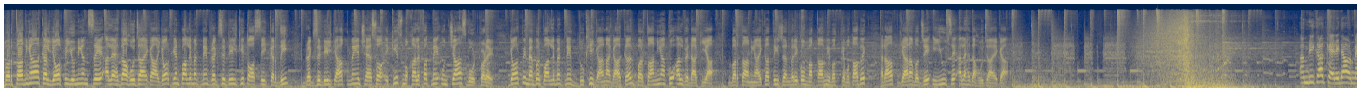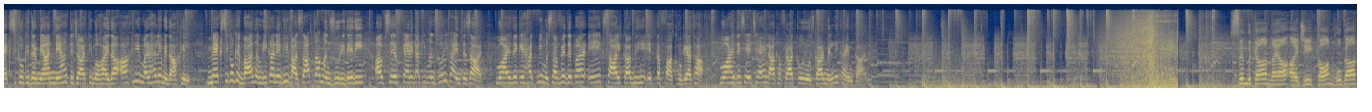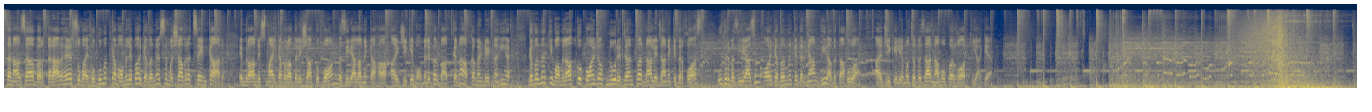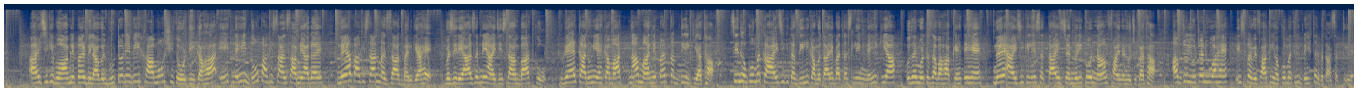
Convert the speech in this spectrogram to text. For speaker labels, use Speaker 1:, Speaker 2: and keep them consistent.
Speaker 1: برطانیہ، کل یورپی یونین سے علیحدہ ہو جائے گا۔ یورپین پارلیمنٹ نے بریکزٹ ڈیل کی توثیق کر دی۔ بریکزٹ ڈیل کے حق میں چھ سو اکیس مخالفت میں انچاس ووٹ پڑے۔ یورپی ممبر پارلیمنٹ نے دکھی گانا گا کر برطانیہ کو الوداع کیا۔ برطانیہ اکتیس جنوری کو مقامی وقت کے مطابق رات گیارہ بجے ای یو سے علیحدہ ہو جائے گا۔
Speaker 2: امریکہ، کینیڈا اور میکسیکو کے درمیان نیا تجارتی معاہدہ آخری مرحلے میں داخل۔ میکسیکو کے بعد امریکہ نے بھی باضابطہ منظوری دے دی۔ اب صرف کینیڈا کی منظوری کا انتظار۔ معاہدے کے حتمی مسودے پر ایک سال قبل ہی اتفاق ہو گیا تھا۔ معاہدے سے چھ لاکھ افراد کو روزگار ملنے کا امکان۔
Speaker 1: سندھ کا نیا آئی جی کون ہوگا؟ تنازع برقرار ہے۔ صوبائی حکومت کا معاملے پر گورنر سے مشاورت سے انکار۔ عمران اسماعیل کا مراد علی شاہ کو فون۔ وزیر اعلیٰ نے کہا، آئی جی کے معاملے پر بات کرنا آپ کا مینڈیٹ نہیں ہے۔ گورنر کی معاملات کو پوائنٹ آف نو ریٹرن پر نہ لے جانے کی درخواست۔ ادھر وزیر اعظم اور گورنر کے درمیان بھی رابطہ ہوا۔ آئی جی کے لیے مجوزہ ناموں پر غور کیا گیا۔
Speaker 2: آئی جی کے معاملے پر بلاول بھٹو نے بھی خاموشی توڑ دی، کہا، ایک نہیں، دو پاکستان سامنے آ گئے، نیا پاکستان مزاق بن گیا ہے۔ وزیر اعظم نے آئی جی اسلام آباد کو غیر قانونی احکامات نہ ماننے پر تبدیل کیا تھا۔ سندھ حکومت کا آئی جی کی تبدیلی کا مطالبہ تسلیم نہیں کیا۔ ادھر مرتضی وہاب کہتے ہیں، نئے آئی جی کے لیے ستائیس جنوری کو نام فائنل ہو چکا تھا۔ اب جو یوٹرن ہوا ہے، اس پر وفاقی حکومت ہی بہتر بتا سکتی ہے۔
